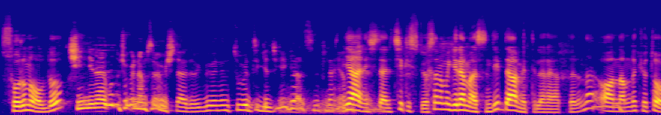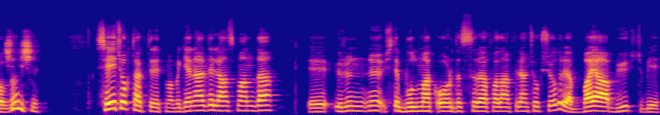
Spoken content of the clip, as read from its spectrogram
sorun oldu. Çinliler bunu çok önemsememişler demek. Birinin tuvaleti gelecek gelsin filan yapmışlar. Yani işte hani çık istiyorsan ama giremezsin deyip devam ettiler hayatlarına. O anlamda kötü oldu. Çin işi. Şeyi çok takdir ettim ama genelde lansmanda e, ürünü işte bulmak orada sıra falan filan çok şey olur ya bayağı büyük bir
